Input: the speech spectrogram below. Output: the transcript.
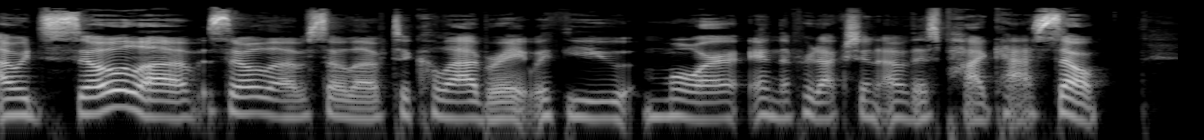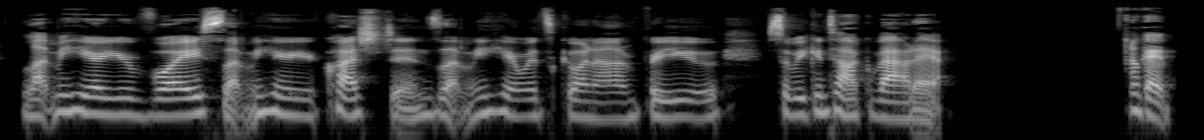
I would so love, so love, so love to collaborate with you more in the production of this podcast. So let me hear your voice. Let me hear your questions. Let me hear what's going on for you so we can talk about it. Okay.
